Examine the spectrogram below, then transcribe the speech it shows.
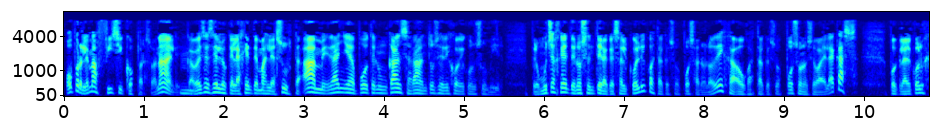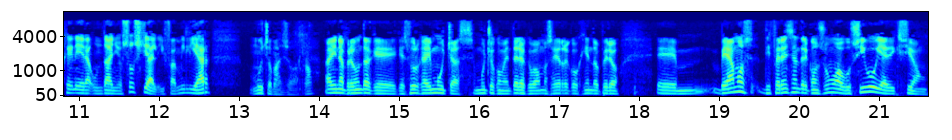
o problemas físicos personales, que a mm. veces es lo que a la gente más le asusta. Ah, me daña, puedo tener un cáncer, ah, entonces dejo de consumir. Pero mucha gente no se entera que es alcohólico hasta que su esposa no lo deja o hasta que su esposo no se va de la casa, porque el alcohol genera un daño social y familiar mucho mayor, ¿no? Hay una pregunta que, surge, hay muchas, muchos comentarios que vamos a ir recogiendo, pero eh, veamos diferencia entre consumo abusivo y adicción.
